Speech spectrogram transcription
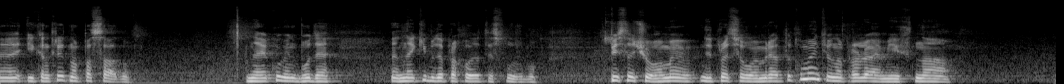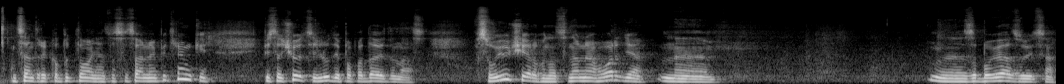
е, і конкретно посаду, на яку він буде, на якій буде проходити службу. Після чого ми відпрацьовуємо ряд документів, направляємо їх на центри комплектування та соціальної підтримки, після чого ці люди попадають до нас. В свою чергу Національна гвардія е, зобов'язується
